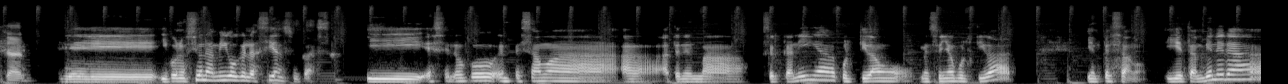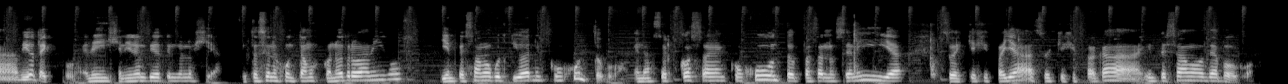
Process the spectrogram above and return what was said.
Claro. Eh, y conocí a un amigo que lo hacía en su casa. Y ese loco empezamos a, tener más cercanía, cultivamos, me enseñó a cultivar y empezamos. Y también era biotec, él es ingeniero en biotecnología. Entonces nos juntamos con otros amigos y empezamos a cultivar en conjunto, po, en hacer cosas en conjunto, pasarnos semillas, su esquejes para allá, su esquejes para acá, y empezamos de a poco.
